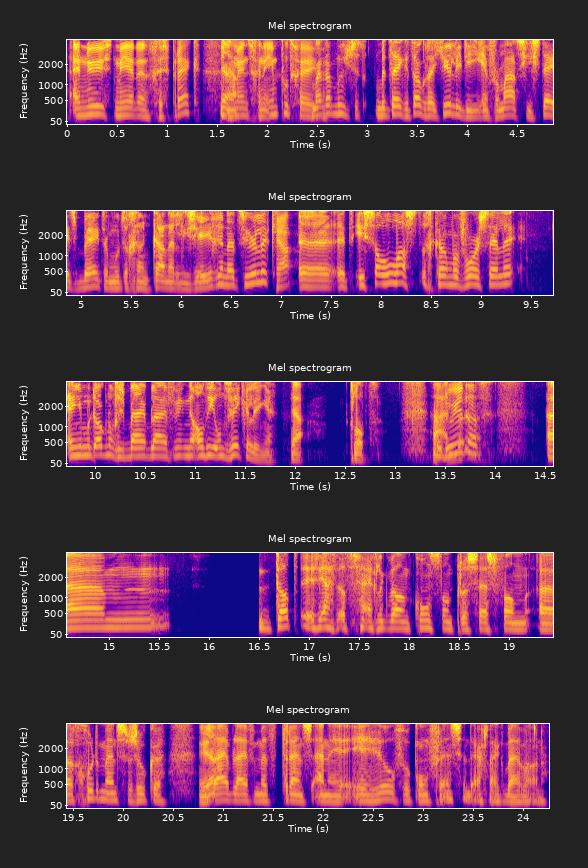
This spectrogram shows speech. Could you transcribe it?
En nu is het meer een gesprek. Ja. En mensen gaan input geven. Maar dat moet, betekent ook dat jullie die informatie steeds beter moeten gaan kanaliseren natuurlijk. Ja. Eh, het is al lastig, kan ik me voorstellen. En je moet ook nog eens bijblijven in al die ontwikkelingen. Ja, klopt. Hoe Nou, doe je dat? Ehm, dat, is, ja, dat is eigenlijk wel een constant proces van eh, goede mensen zoeken, Ja. bijblijven met de trends en he- heel veel conferenties en dergelijke bijwonen.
